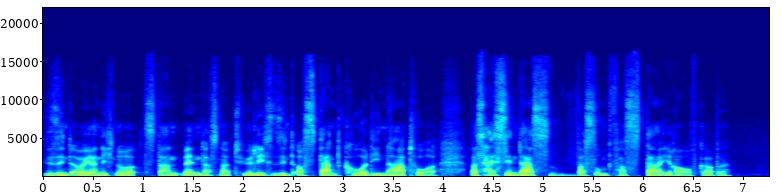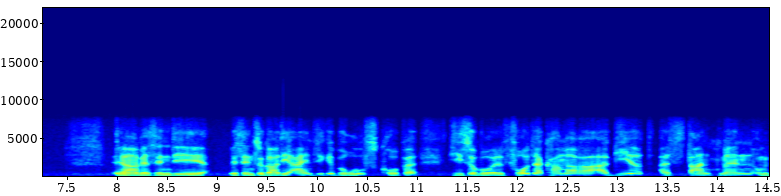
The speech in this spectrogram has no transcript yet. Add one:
Sie sind aber ja nicht nur Stuntman, das natürlich, Sie sind auch Stuntkoordinator. Was heißt denn das? Was umfasst da Ihre Aufgabe? Ja, wir sind die, wir sind sogar die einzige Berufsgruppe, die sowohl vor der Kamera agiert als Stuntman, um,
